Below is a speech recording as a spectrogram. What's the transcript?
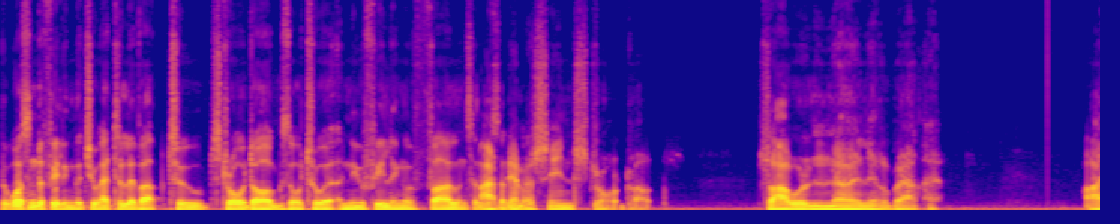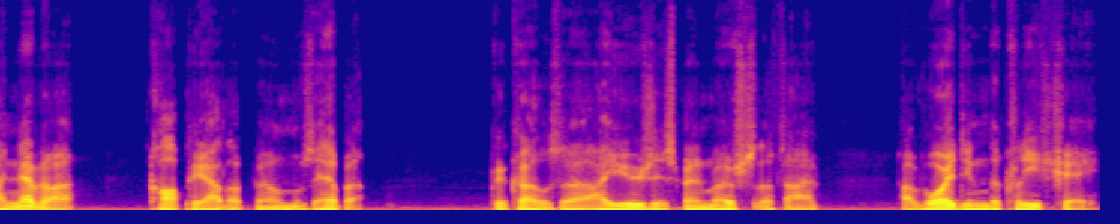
There wasn't a feeling that you had to live up to Straw Dogs or to a, a new feeling of violence the I've cinema. never seen Straw Dogs, so I wouldn't know anything about that. I never copy other films ever, because uh, I usually spend most of the time avoiding the cliche.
